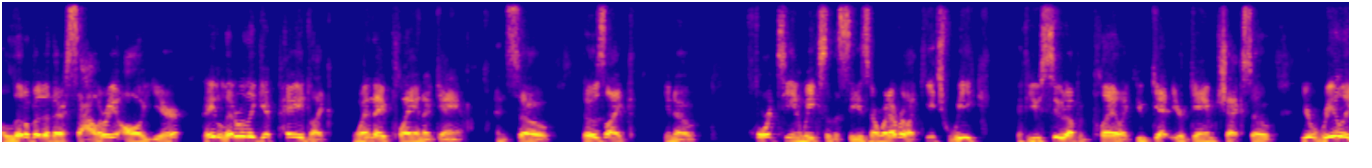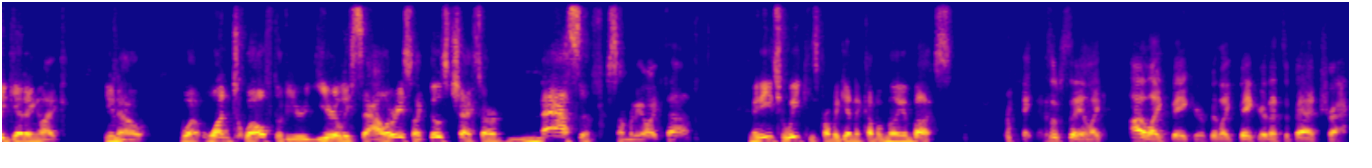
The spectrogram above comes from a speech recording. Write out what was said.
a little bit of their salary all year. They literally get paid like when they play in a game, and so those like you know, 14 weeks of the season or whatever, like each week, if you suit up and play, like you get your game check. So you're really getting like you know what one twelfth of your yearly salaries. So like those checks are massive for somebody like that. I mean, each week he's probably getting a couple million bucks. Right. That's what I'm saying. Like I like Baker, but like Baker, that's a bad track.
